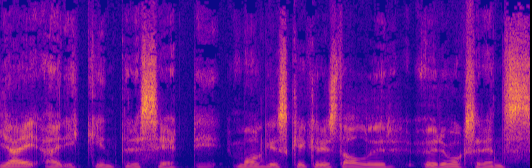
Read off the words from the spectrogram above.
Jeg er ikke interessert i magiske krystaller, ørevoksrens,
